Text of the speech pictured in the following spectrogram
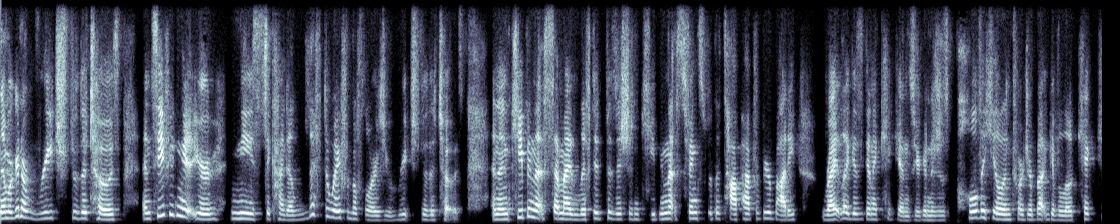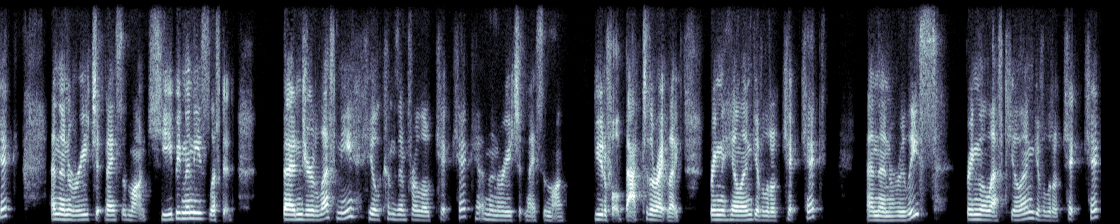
then we're going to reach through the toes and see if you can get your knees to kind of lift away from the floor as you reach through the toes. And then keeping that semi-lifted position, keeping that sphinx with the top half of your body, right leg is going to kick in. So you're going to just pull the heel in towards your butt, give a little kick, kick, and then reach it nice and long, keeping the knees lifted. Bend your left knee, heel comes in for a little kick, kick, and then reach it nice and long. Beautiful. Back to the right leg. Bring the heel in, give a little kick, kick, and then release. Bring the left heel in, give a little kick, kick,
